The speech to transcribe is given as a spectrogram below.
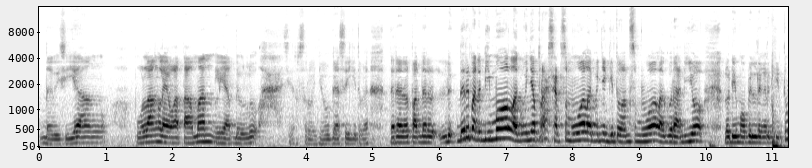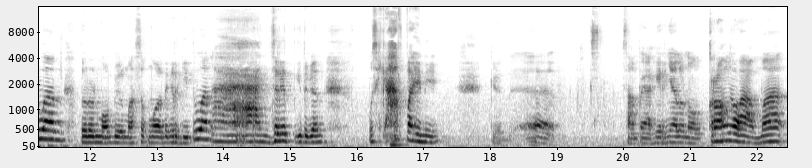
dari siang pulang lewat taman lihat dulu ah seru juga sih gitu kan. Daripada daripada di mall lagunya preset semua lagunya gituan semua lagu radio lo di mobil denger gituan turun mobil masuk mall denger gituan ah anjrit gitu kan. Musik apa ini? Kan, uh, sampai akhirnya lo nongkrong lama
